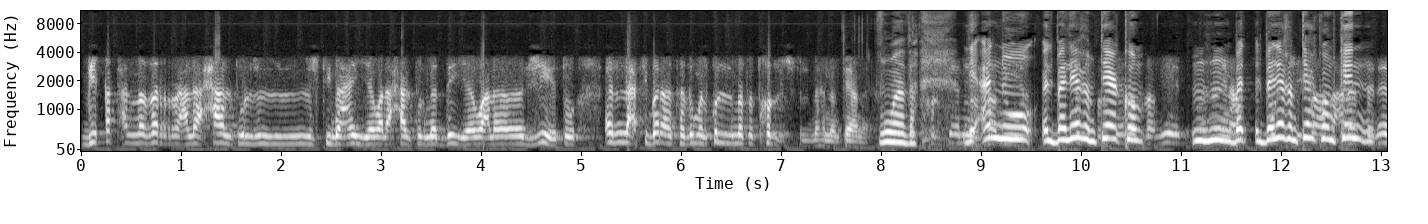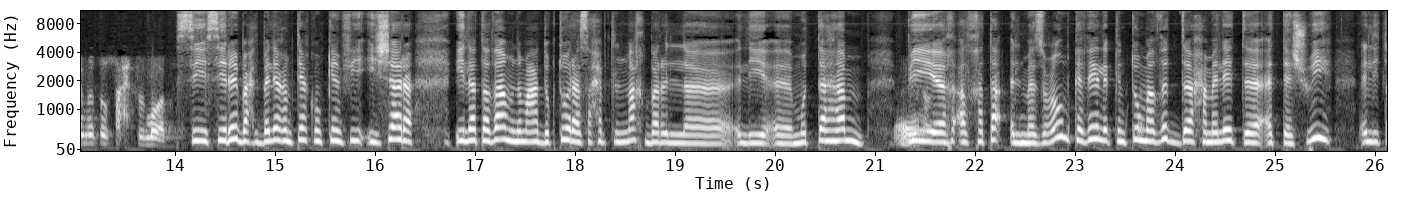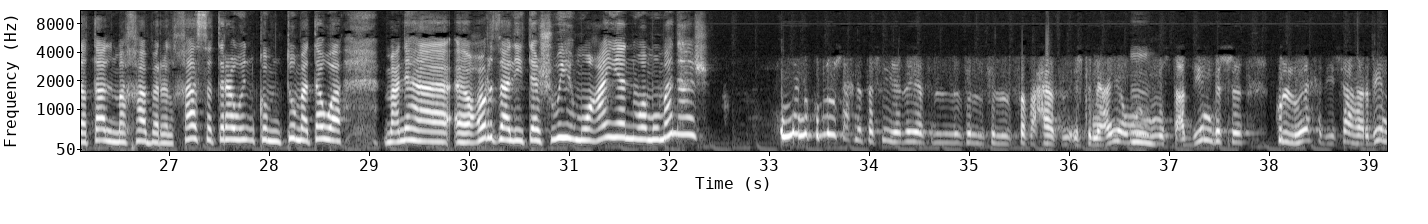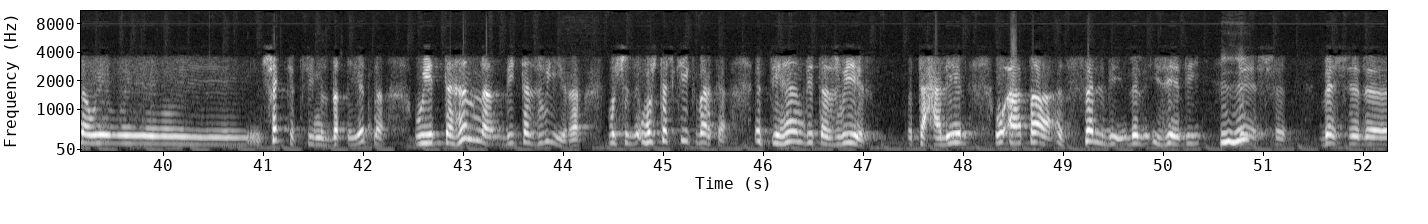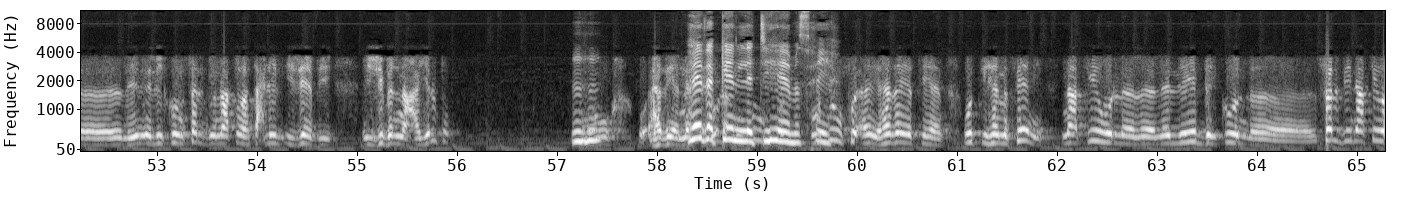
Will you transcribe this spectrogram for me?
بقطع النظر على حالته الاجتماعية وعلى حالته المادية وعلى جهته. الاعتبارات هذوما الكل ما تدخلش في المهنة نتاعنا. واضح. لأنه البلاغ نتاعكم البلاغ نتاعكم كان سي سي رابح البلاغ نتاعكم كان فيه إشارة إلى تضامن مع الدكتورة صاحبة المخبر اللي متهم بالخطأ المزعوم. كذلك أنتم ضد حملات التشويه اللي تطال المخابر الخاصة. تراو انكم أنتم توا معناها عرضة لتشويه معين وممنهج؟ ما نقبلوش إحنا التشويه هذايا في في الصفحات الاجتماعية ومستعدين باش كل واحد يشهر بينا ويشكك في مصداقيتنا ويتهمنا بتزوير. مش مش تشكيك بركة اتهام بتزوير التحاليل وإعطاء السلبي للإيجابي. باش باش اللي يكون سلبي ونعطوه تحليل إيجابي يجيب لنا عائلته هذا كان الاتهام صحيح. هذا اتهام والاتهام الثاني نعطيه اللي يبدأ يكون آه، سلبي نعطيه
